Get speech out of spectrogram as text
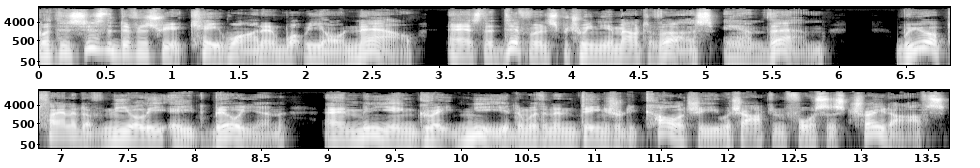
but this is the difference between K1 and what we are now, as the difference between the amount of us and them. We are a planet of nearly 8 billion, and many in great need and with an endangered ecology which often forces trade offs.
